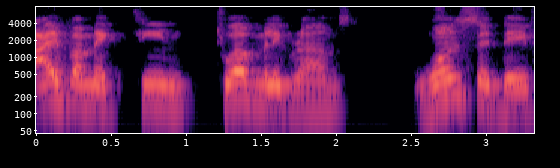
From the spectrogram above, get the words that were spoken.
ivermectin 12 milligrams once a day,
